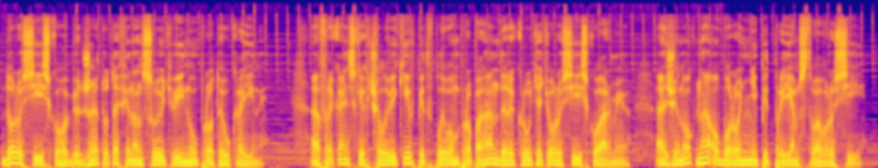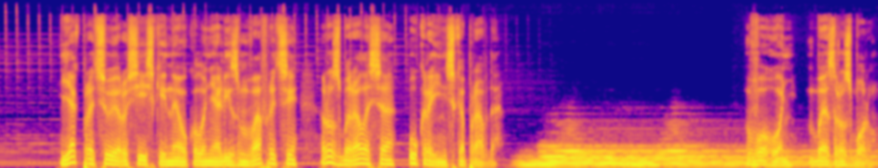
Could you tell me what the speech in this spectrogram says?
до російського бюджету та фінансують війну проти України. Африканських чоловіків під впливом пропаганди рекрутять у російську армію, а жінок на оборонні підприємства в Росії. Як працює російський неоколоніалізм в Африці, розбиралася Українська Правда. Вогонь без розбору.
